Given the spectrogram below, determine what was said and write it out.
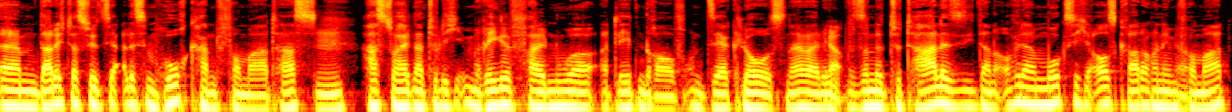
ähm, dadurch, dass du jetzt ja alles im Hochkantformat hast, Mhm. hast du halt natürlich im Regelfall nur Athleten drauf und sehr close, ne? Weil Ja. so eine totale sieht dann auch wieder murksig aus, gerade auch in dem Ja. Format.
